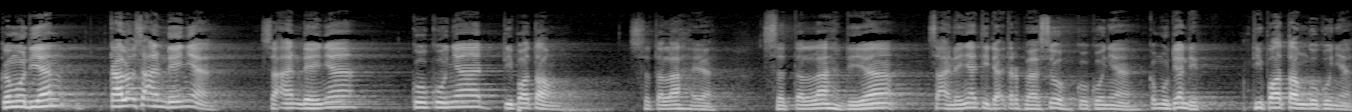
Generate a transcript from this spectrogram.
Kemudian kalau seandainya seandainya kukunya dipotong setelah ya setelah dia seandainya tidak terbasuh kukunya, kemudian dipotong kukunya.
